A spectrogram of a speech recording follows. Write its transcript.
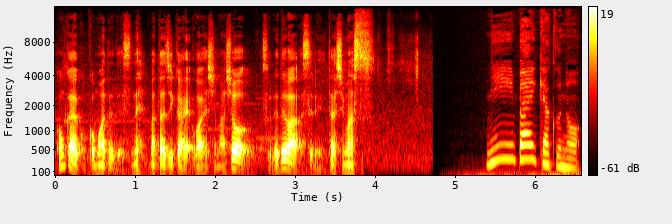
今回はここまでですね。また次回お会いしましょう。それでは失礼いたします。任意売却の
